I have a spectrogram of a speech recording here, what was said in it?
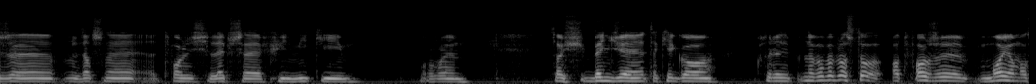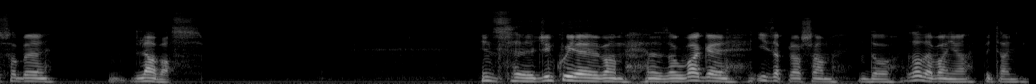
że zacznę tworzyć lepsze filmiki. Może coś będzie takiego, które no po prostu otworzy moją osobę dla Was. Więc e, dziękuję Wam za uwagę i zapraszam do zadawania pytań.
